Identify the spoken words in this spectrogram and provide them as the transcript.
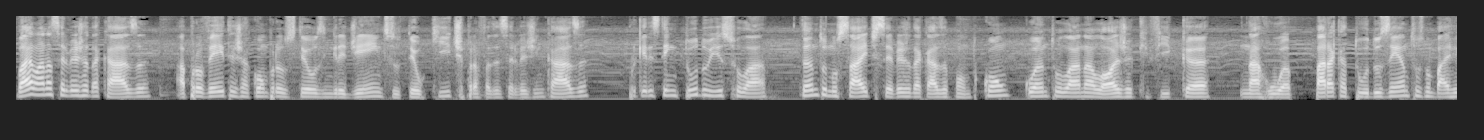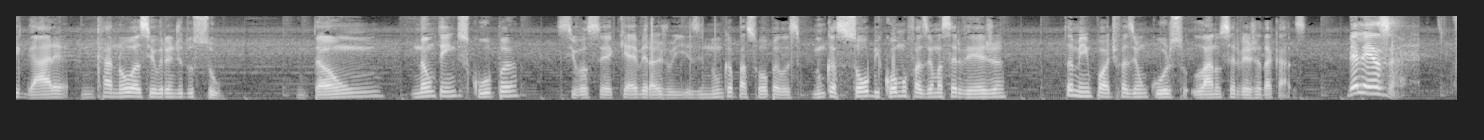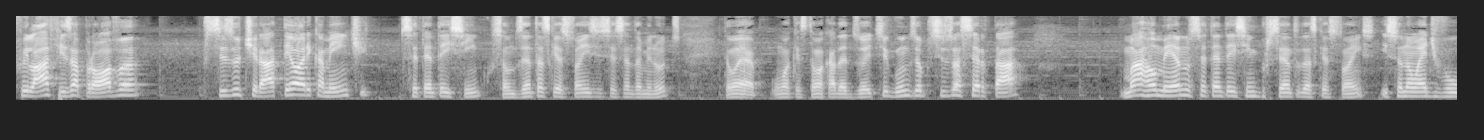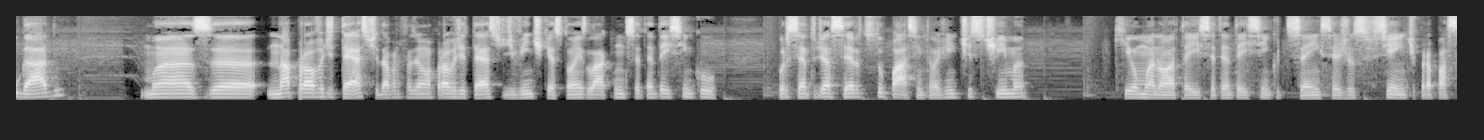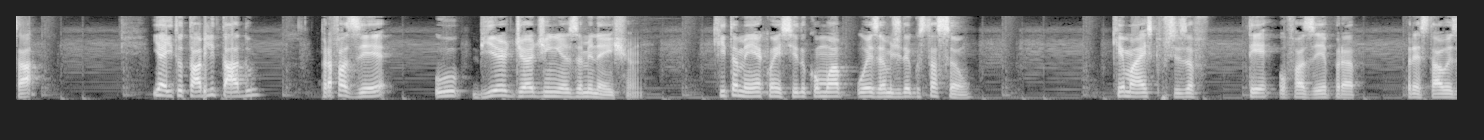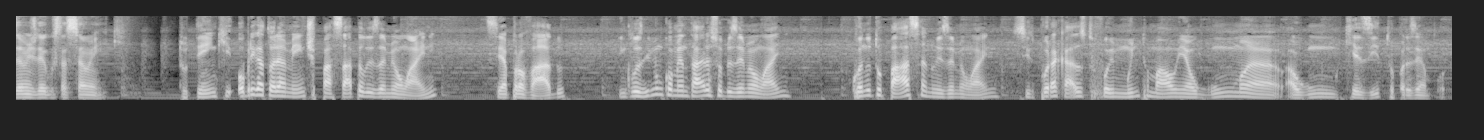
Vai lá na cerveja da casa, aproveita e já compra os teus ingredientes, o teu kit para fazer cerveja em casa, porque eles têm tudo isso lá, tanto no site cervejadacasa.com, quanto lá na loja que fica na rua Paracatu 200, no bairro Igária, em Canoas, Rio Grande do Sul. Então, não tem desculpa se você quer virar juiz e nunca passou pelo, nunca soube como fazer uma cerveja, também pode fazer um curso lá no Cerveja da Casa. Beleza. Fui lá, fiz a prova. Preciso tirar, teoricamente, 75. São 200 questões em 60 minutos. Então é uma questão a cada 18 segundos. Eu preciso acertar mais ou menos 75% das questões. Isso não é divulgado, mas uh, na prova de teste, dá para fazer uma prova de teste de 20 questões lá com 75% de acertos tu passa. Então a gente estima que uma nota aí 75 de 100 seja o suficiente para passar. E aí tu tá habilitado para fazer o Beer Judging Examination, que também é conhecido como a, o exame de degustação. O que mais que precisa ter ou fazer para prestar o exame de degustação, Henrique? Tu tem que obrigatoriamente passar pelo exame online, ser aprovado. Inclusive um comentário sobre o exame online. Quando tu passa no exame online, se por acaso tu foi muito mal em alguma algum quesito, por exemplo,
